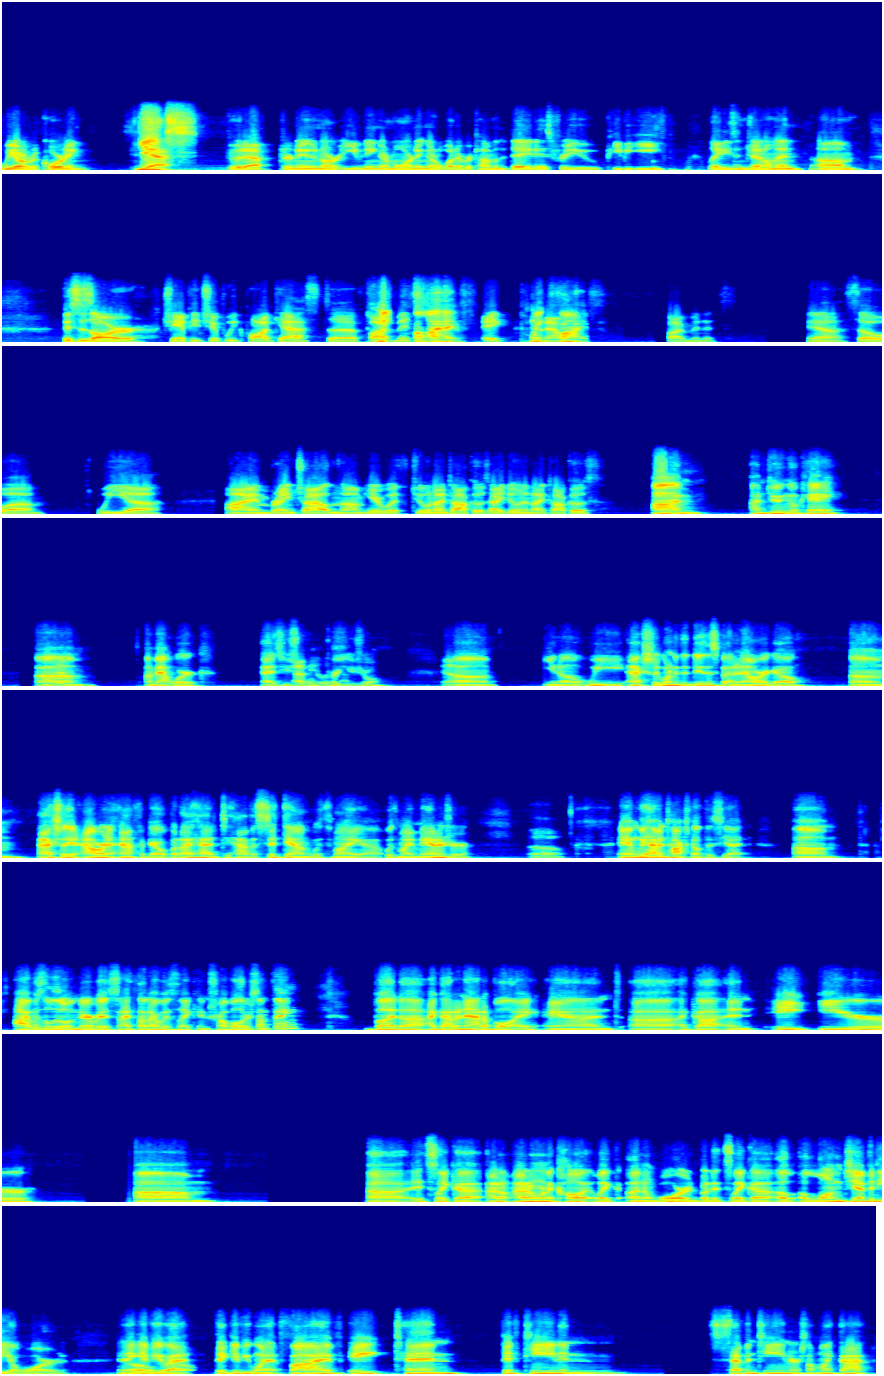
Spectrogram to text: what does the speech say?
We are recording. Yes. Good afternoon or evening or morning or whatever time of the day it is for you, PBE, ladies and gentlemen. Um, this is our championship week podcast. Uh, five Point minutes. Five. Take Point five. Five minutes. Yeah. So um, we. Uh, I'm Brainchild, and I'm here with 209 Tacos. How you doing tonight, Tacos? I'm I'm doing okay. Um Yeah. I'm at work as usual, Fabulous. per usual. Yeah. Um, you know, we actually wanted to do this about an hour ago. Um, actually an hour and a half ago, but I had to have a sit down with my uh, with my manager, oh. and we haven't talked about this yet. Um, I was a little nervous. I thought I was like in trouble or something, but uh, I got an attaboy and uh, I got an eight year. Um, uh, it's like a I don't I don't want to call it like an award, but it's like a, a, a longevity award, and they give Oh, you at wow. they give you one at 5, 8, 10, 15, and 17 or something like that.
